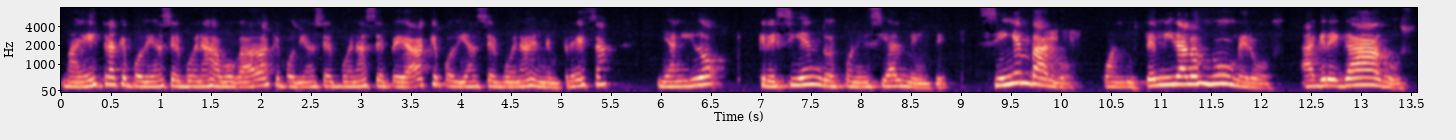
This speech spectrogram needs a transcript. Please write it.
maestras, que podían ser buenas abogadas, que podían ser buenas CPA, que podían ser buenas en la empresa y han ido creciendo exponencialmente. Sin embargo, cuando usted mira los números agregados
